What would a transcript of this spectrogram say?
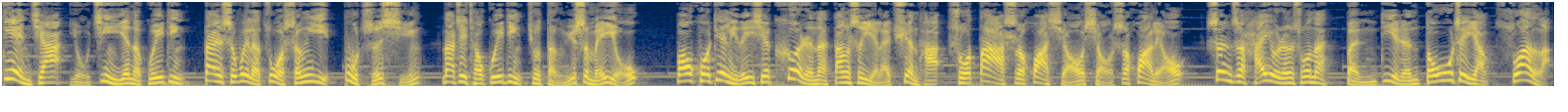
店家有禁烟的规定，但是为了做生意不执行，那这条规定就等于是没有。包括店里的一些客人呢，当时也来劝他说：“大事化小，小事化了。”甚至还有人说呢：“本地人都这样，算了。”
